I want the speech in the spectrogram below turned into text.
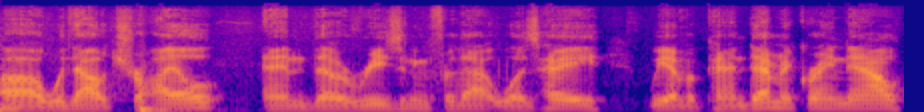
uh, without trial. And the reasoning for that was, hey, we have a pandemic right now.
